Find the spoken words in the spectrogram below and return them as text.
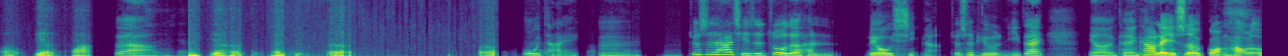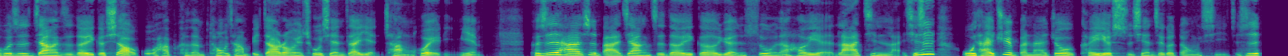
呃变化，对啊，呈现结合呈现的一个呃舞台，嗯，就是它其实做的很流行啊，就是比如你在。嗯，嗯可能看到镭射光好了，或是这样子的一个效果，它可能通常比较容易出现在演唱会里面。可是它是把这样子的一个元素，然后也拉进来。其实舞台剧本来就可以实现这个东西，只是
